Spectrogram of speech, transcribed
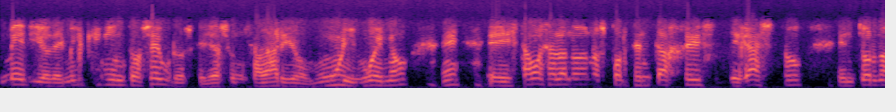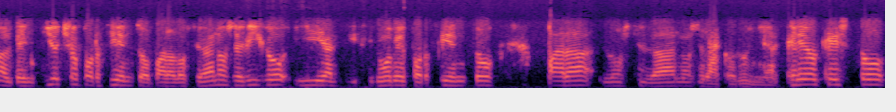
medio de 1.500 euros, que ya es un salario muy bueno, ¿eh? Eh, estamos hablando de unos porcentajes de gasto en torno al 28% para los ciudadanos de Vigo y al 19% para los ciudadanos de La Coruña. Creo que esto,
